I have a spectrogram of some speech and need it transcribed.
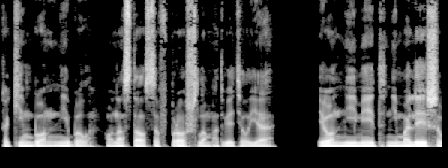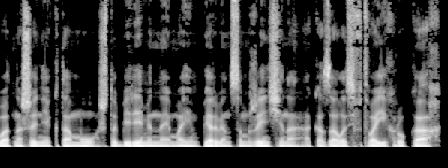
«Каким бы он ни был, он остался в прошлом», — ответил я. «И он не имеет ни малейшего отношения к тому, что беременная моим первенцем женщина оказалась в твоих руках,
